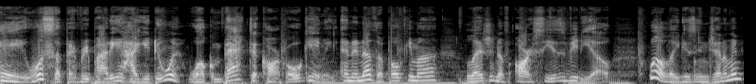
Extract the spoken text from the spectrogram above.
Hey, what's up everybody? How you doing? Welcome back to Karpo Gaming and another Pokemon Legend of Arceus video. Well, ladies and gentlemen,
